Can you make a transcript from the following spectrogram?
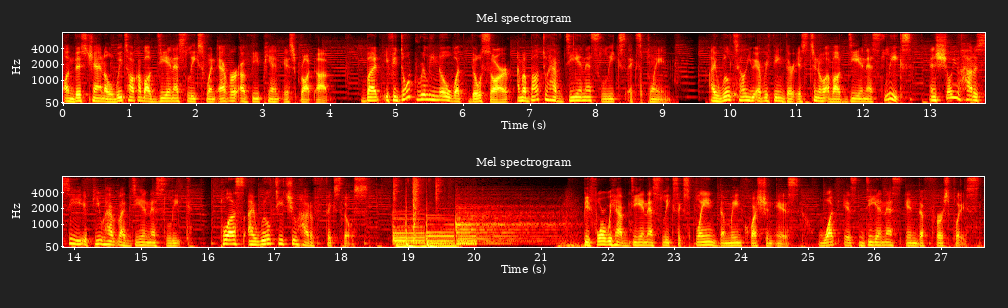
On this channel, we talk about DNS leaks whenever a VPN is brought up. But if you don't really know what those are, I'm about to have DNS leaks explained. I will tell you everything there is to know about DNS leaks and show you how to see if you have a DNS leak. Plus, I will teach you how to fix those. Before we have DNS leaks explained, the main question is, what is DNS in the first place?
